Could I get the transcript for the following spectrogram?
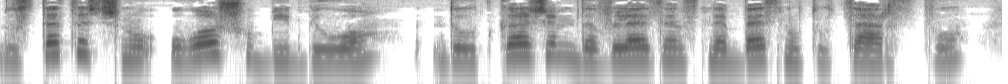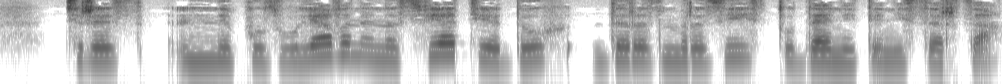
Достатъчно лошо би било да откажем да влезем в небесното царство, чрез непозволяване на Святия Дух да размрази студените ни сърца.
